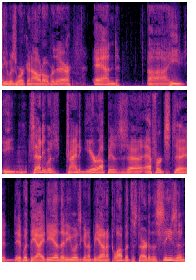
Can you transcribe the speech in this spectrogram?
he was working out over there, and uh, he he said he was trying to gear up his uh, efforts to, with the idea that he was going to be on a club at the start of the season.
